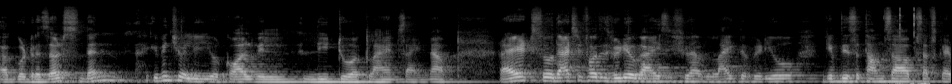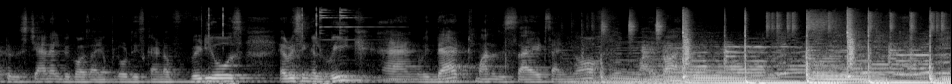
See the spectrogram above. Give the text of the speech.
uh, good results then eventually your call will lead to a client sign up right? So that's it for this video guys. If you have liked the video give this a thumbs up subscribe to this channel because i upload these kind of videos every single week. And with that Manav this side signing off. Bye bye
